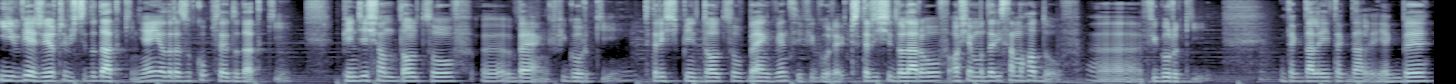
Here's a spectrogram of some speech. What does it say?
I wiesz, i oczywiście dodatki, nie? I od razu kup sobie dodatki. 50 dolców y, bank, figurki. 45 dolców bank, więcej figurek. 40 dolarów, 8 modeli samochodów, y, figurki. I tak dalej, i tak dalej. Jakby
